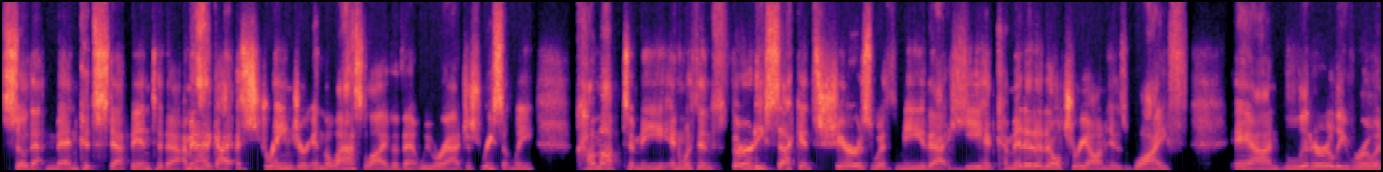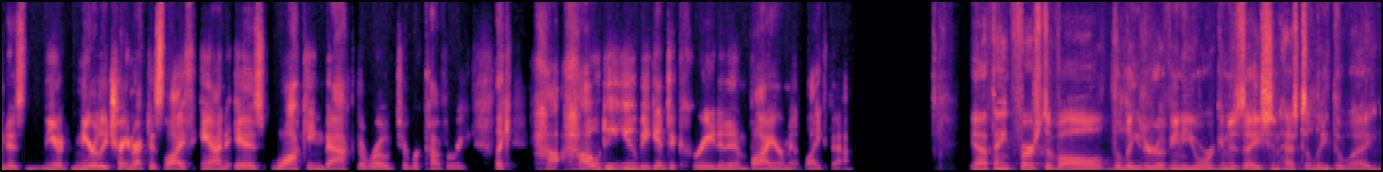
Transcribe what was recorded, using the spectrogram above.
so that men could step into that. I mean, I had a guy, a stranger in the last live event we were at just recently, come up to me and within 30 seconds shares with me that he had committed adultery on his wife and literally ruined his, you know, nearly train wrecked his life and is walking back the road to recovery. Like, how, how do you begin to create an environment like that? Yeah, I think first of all, the leader of any organization has to lead the way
